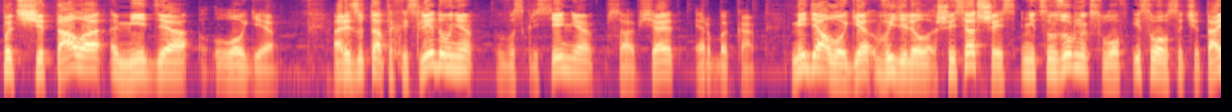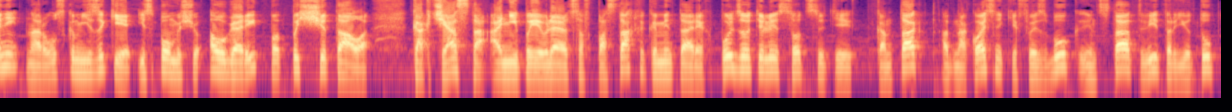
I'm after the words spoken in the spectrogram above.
Подсчитала медиалогия. О результатах исследования в воскресенье сообщает РБК. Медиалогия выделила 66 нецензурных слов и словосочетаний на русском языке и с помощью алгоритма посчитала, как часто они появляются в постах и комментариях пользователей соцсетей Контакт, Одноклассники, Facebook, Инста, Твиттер, Ютуб,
